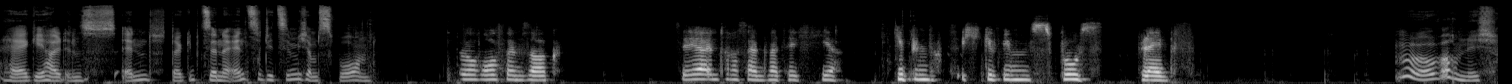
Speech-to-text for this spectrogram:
Hä, geh halt ins End. Da gibt's ja eine Endcity ziemlich am Spawn. Für Rofensock. Sehr interessant, was ich hier. Gib ihm, ich gebe ihm Spruce Flames. Ja, warum nicht?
